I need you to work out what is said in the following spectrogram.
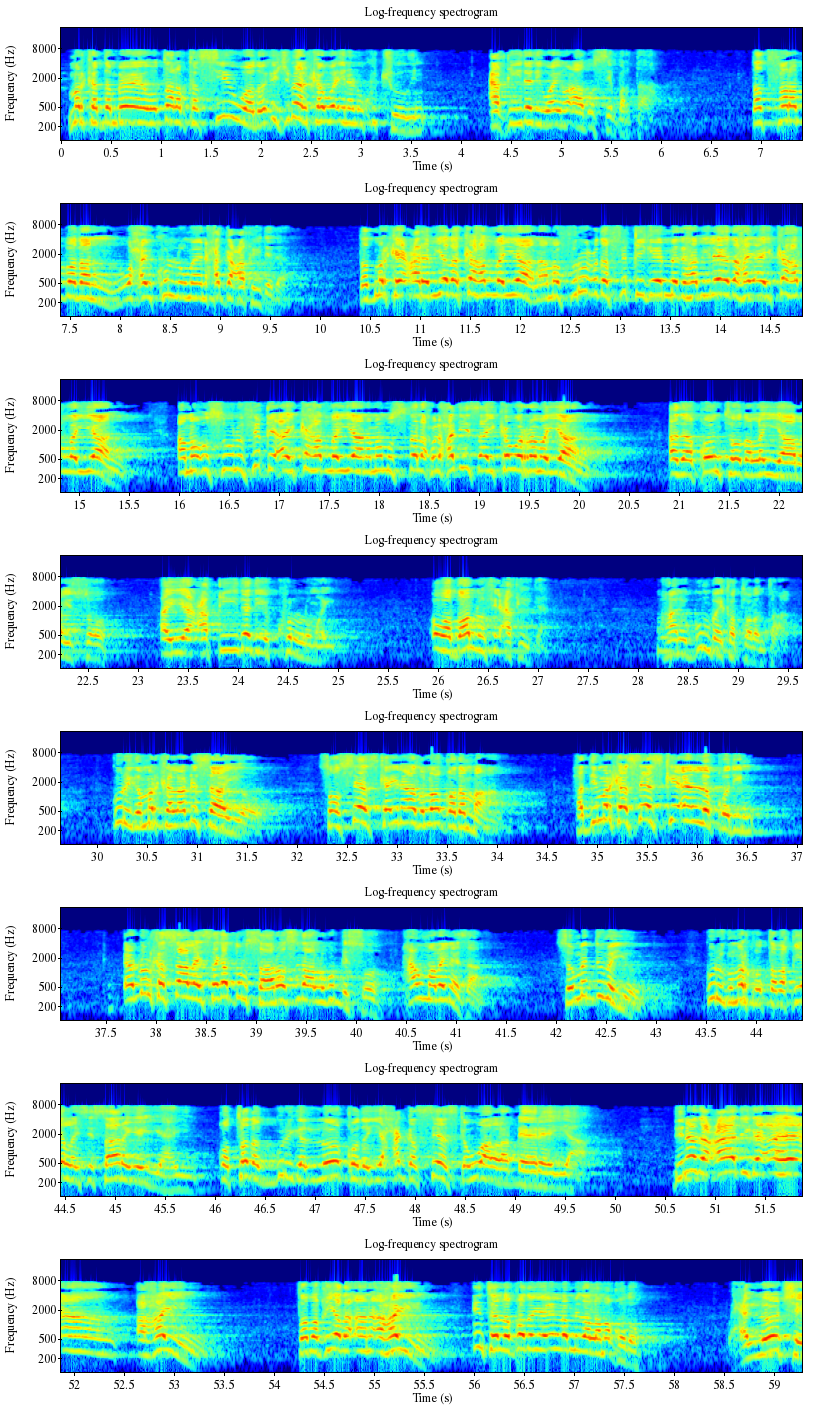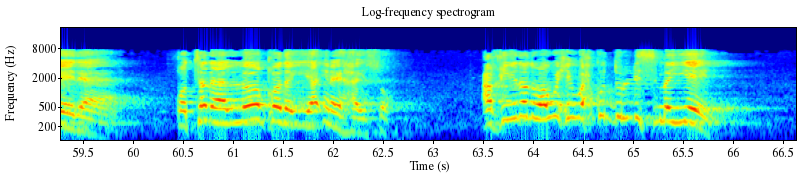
marka dambe uu dalabka sii wado ijmaalka waa inaanu ku joogin. Caqiidadii waa inuu aada u sii bartaa. Dad fara badan waxay ku lumeen xagga caqiidada. Dad markay carabiyada ka hadlayaan ama furuucda fiqiga ee madhabi leedahay ay ka hadlayaan ama usuulu fiqi ay ka hadlayaan ama mustalaxulxadiis ay ka warramayaan aad aqoontooda la yaabayso ayaa caqiidadii ku lumay. Oo waa daallun fi lcaqiida hani gun bay ka tolantaa guriga marka la dhisaayo soo seeska in aad loo qodo maaha. Haddii markaa seeskii aan la qodin ee dhulka saa la ysaga dul saaro sidaa lagu dhiso maxaa u malaynaysaan soo ma dumayo? Gurigu markuu tabaqyo laysi saaraya yahay qotada guriga loo qodayo xagga seeska waa la dheereeyaa. Binada caadiga ahee aan ahayn dabaqyada aan ahayn inta la qodayo in la mida lama qodo. Waxaa loo jeedaa qotadaa loo qodayaa inay hayso. Caqiidadu waa wixii wax ku dul dhismayeen.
